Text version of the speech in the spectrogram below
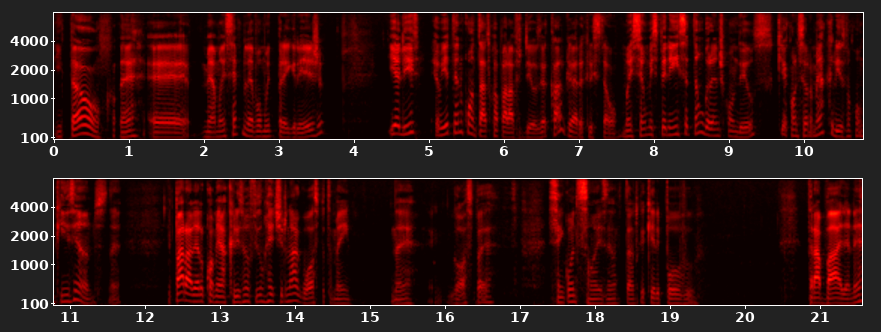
Então, né, é, minha mãe sempre me levou muito para a igreja. E ali eu ia tendo contato com a palavra de Deus. É claro que eu era cristão, mas sem uma experiência tão grande com Deus que aconteceu na minha crisma com 15 anos, né? E paralelo com a minha crisma, eu fiz um retiro na Gospa também, né? Gospa é sem condições, né? Tanto que aquele povo trabalha, né?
